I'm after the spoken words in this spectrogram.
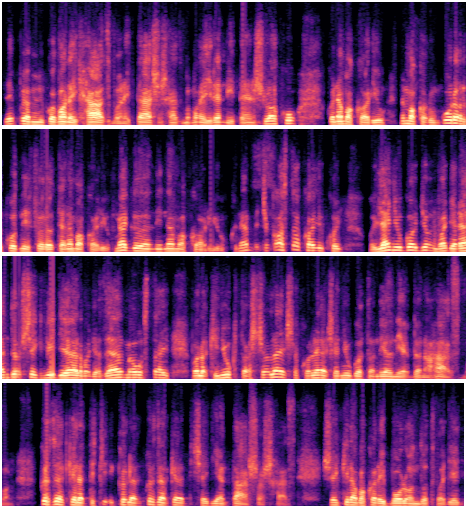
De amikor van egy házban, egy társasházban van egy renitens lakó, akkor nem, akarjuk, nem akarunk uralkodni fölötte, nem akarjuk megölni, nem akarjuk, nem, csak azt akarjuk, hogy, hogy lenyugodjon, vagy a rendőrség vigye el, vagy az elmeosztály, valaki nyugtassa le, és akkor lehessen nyugodtan élni ebben a házban. Közel-kelet, közel-kelet is egy ilyen társasház. Senki nem akar egy bolondot, vagy egy,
